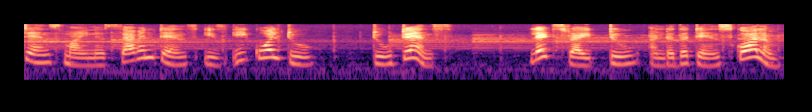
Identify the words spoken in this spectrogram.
tens minus 7 tens is equal to 2 tens. Let's write 2 under the tens column.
